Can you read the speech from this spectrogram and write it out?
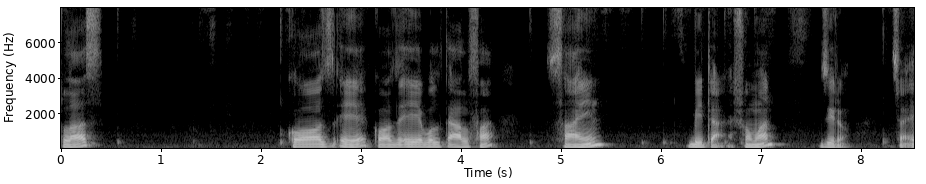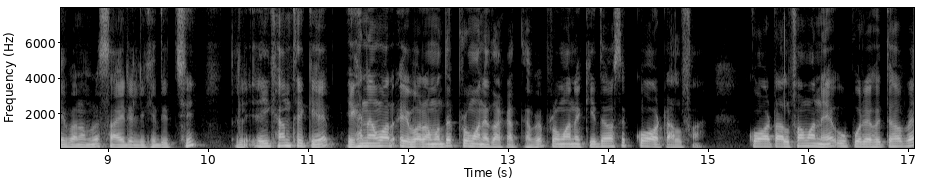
plus cos A cos A বলতে আলফা সাইন বিটা সমান জিরো আচ্ছা এবার আমরা সাইডে লিখে দিচ্ছি। তাহলে এইখান থেকে এখানে আমার এবার আমাদের প্রমাণে তাকাতে হবে। প্রমাণে কী দেওয়া আছে? কট আলফা কট আলফা মানে উপরে হতে হবে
